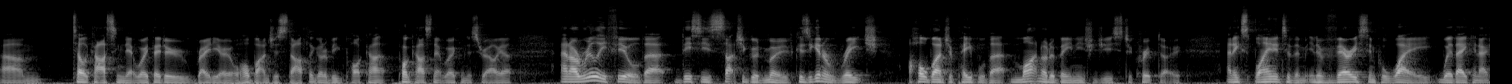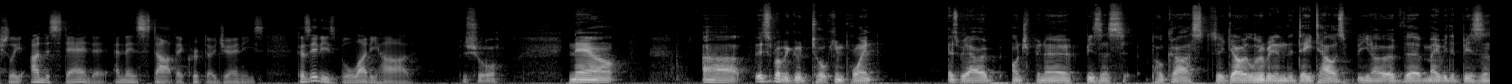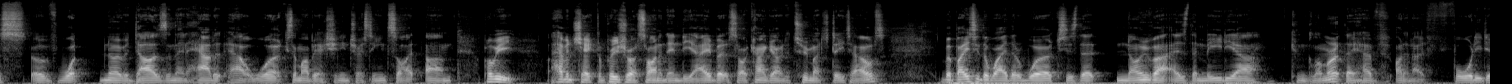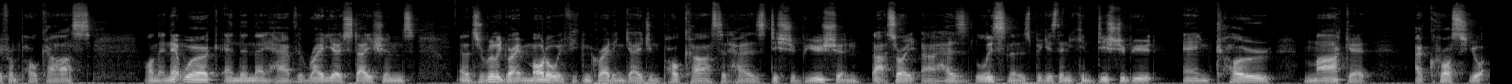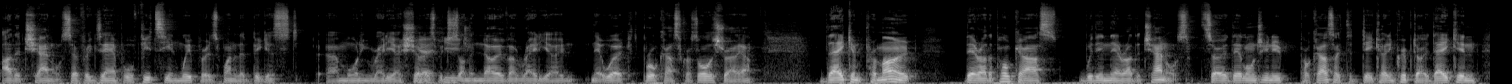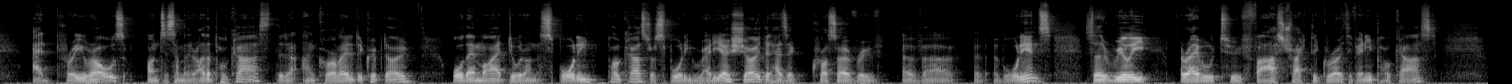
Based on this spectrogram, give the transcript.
um, telecasting network. They do radio, a whole bunch of stuff. They've got a big podca- podcast network in Australia. And I really feel that this is such a good move because you're going to reach a whole bunch of people that might not have been introduced to crypto and explain it to them in a very simple way where they can actually understand it and then start their crypto journeys because it is bloody hard. for sure. Now, uh, this is probably a good talking point as we are an entrepreneur business podcast to go a little bit in the details, you know, of the maybe the business of what Nova does and then how to, how it works. That might be actually an interesting insight. Um, probably I haven't checked. I'm pretty sure I signed an NDA, but so I can't go into too much details. But basically, the way that it works is that Nova, as the media conglomerate, they have I don't know 40 different podcasts on their network, and then they have the radio stations. And it's a really great model if you can create engaging podcasts that has distribution. Uh, sorry, uh, has listeners because then you can distribute and co-market across your other channels. So, for example, Fitzy and Wippa is one of the biggest uh, morning radio shows, Yeah, which is on the Nova Radio Network. It's broadcast across all Australia. They can promote their other podcasts within their other channels. So they're launching a new podcast like the Decoding Crypto. They can add pre-rolls onto some of their other podcasts that are uncorrelated to crypto, or they might do it on a sporting podcast or a sporting radio show that has a crossover of of, uh, of, audience. So they really are able to fast track the growth of any podcast.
